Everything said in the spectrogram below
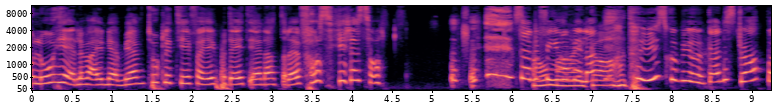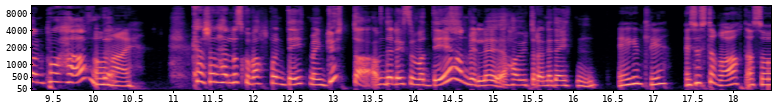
og lo hele veien hjem hjem. Tok litt tid før jeg gikk på date igjen etter det, for å si det sånn. Så denne Oh fyren ville at hun skulle bruke en strap-on på havn. Å nei. Kanskje han heller skulle vært på en date med en gutt, da? Om det liksom var det han ville ha ut av denne daten? Egentlig. Jeg syns det er rart. altså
